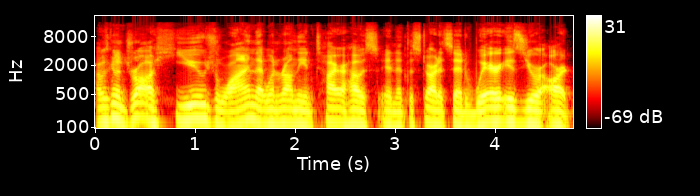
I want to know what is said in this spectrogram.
I was gonna draw a huge line that went around the entire house, and at the start it said, "Where is your art?"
